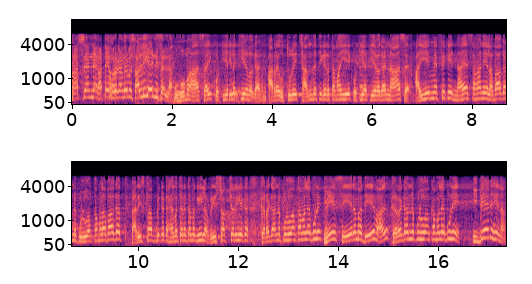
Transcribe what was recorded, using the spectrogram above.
ප්‍රශ්නයක් නැහැ. රටේ හොරකම් කරපු සල්ලි ගේන්න ඉස්සල්ලා. බොහොම ආසයි කොටිය කියලා කියව ගන්න. අර උතුරේ ඡන්ද ටිකට තමයි මේ කොටිය කියව ගන්න ආස. IMF එකේ ණය සහනය ලබා ගන්න පුළුවන්කම ලබාගත්. පැරිස් ක්ලබ් එකට හැමතැනටම ගිහිලා රීස්ට්‍රක්චරින් එක කරගන්න පුළුවන්කම ලැබුණේ. මේ සේරම දේවල් කර කරගන්න පුළුවන්කම ලැබුණේ ඉබේද එහෙනම්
